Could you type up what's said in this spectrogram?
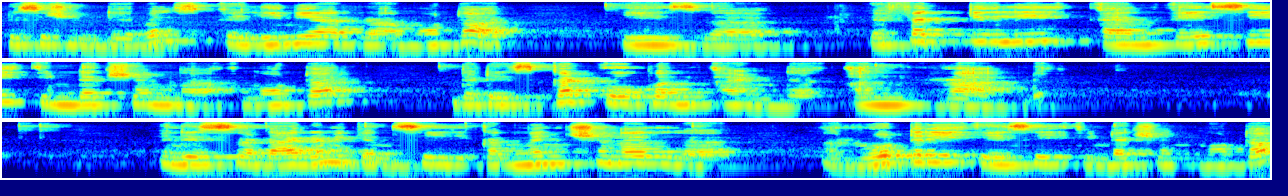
precision tables. A linear uh, motor is uh, effectively an AC induction uh, motor that is cut open and unwrapped. In this diagram you can see the conventional rotary AC induction motor.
